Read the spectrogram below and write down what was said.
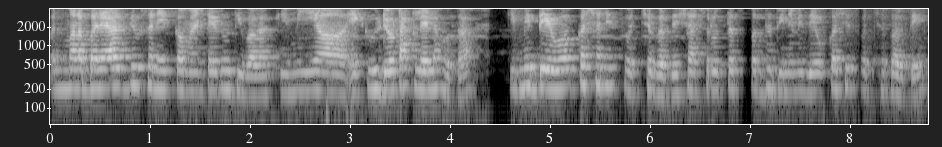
पण मला बऱ्याच दिवसांनी एक कमेंट येत होती बघा की मी एक व्हिडिओ टाकलेला होता की मी देव कशाने स्वच्छ करते? शास्त्रोक्त पद्धतीने मी देव कसे स्वच्छ करते?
